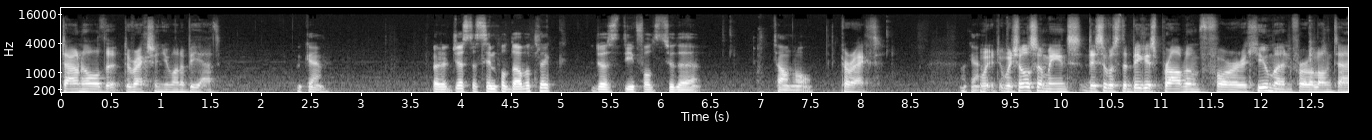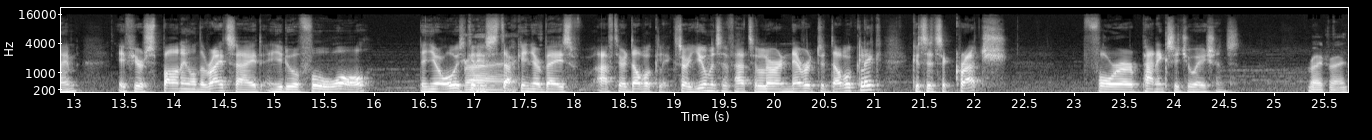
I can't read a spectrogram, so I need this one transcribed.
town hall the direction you want to be at. Okay. But just a simple double click just defaults to the town hall. Correct. Okay. Which, which also means this was the biggest problem for a human for a long time. If you're spawning on the right side and you do a full wall, then you're always getting stuck in your base after a double click. So humans have had to learn never to double click because it's a crutch for panic situations. Right, right.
